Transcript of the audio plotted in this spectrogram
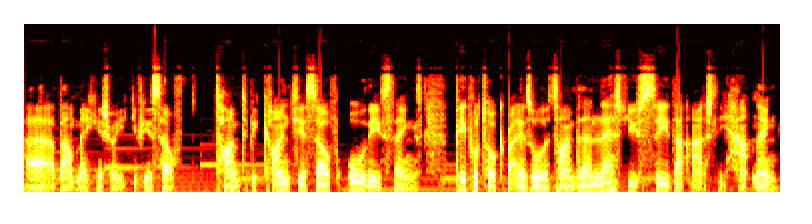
uh, about making sure you give yourself time to be kind to yourself. All these things people talk about this all the time, but unless you see that actually happening,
